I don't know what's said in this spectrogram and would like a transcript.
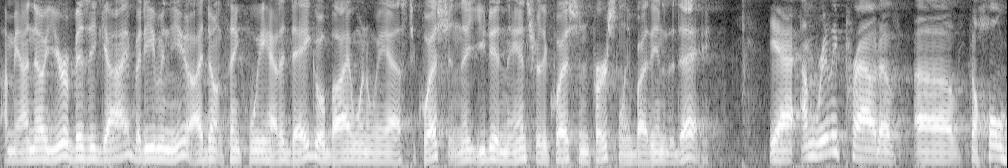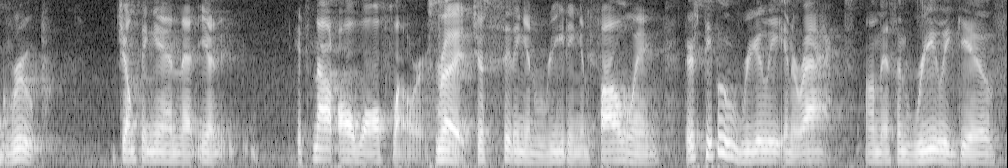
I mean, I know you're a busy guy, but even you, I don't think we had a day go by when we asked a question that you didn't answer the question personally by the end of the day. Yeah, I'm really proud of, of the whole group jumping in that, you know, it's not all wallflowers. Right. Just sitting and reading and following. There's people who really interact on this and really give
